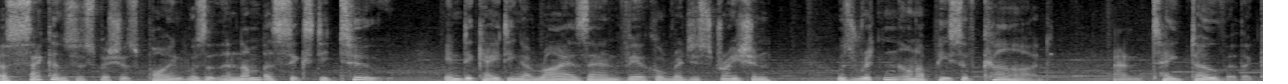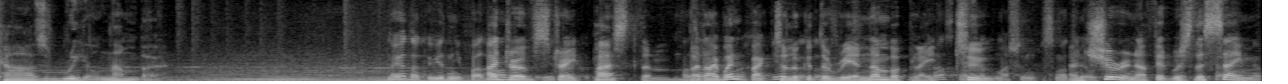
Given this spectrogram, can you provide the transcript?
A second suspicious point was that the number 62, indicating a Ryazan vehicle registration, was written on a piece of card and taped over the car's real number. I drove straight past them, but I went back to look at the rear number plate too. And sure enough, it was the same.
